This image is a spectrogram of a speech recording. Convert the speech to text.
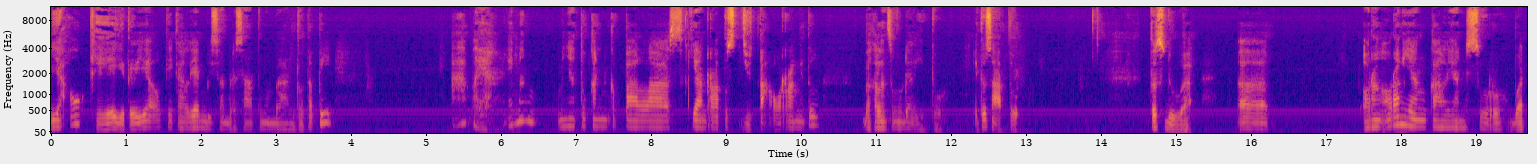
Ya oke okay, gitu ya oke okay, kalian bisa bersatu membantu. Tapi apa ya emang menyatukan kepala sekian ratus juta orang itu bakalan semudah itu? Itu satu. Terus dua eh, orang-orang yang kalian suruh buat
